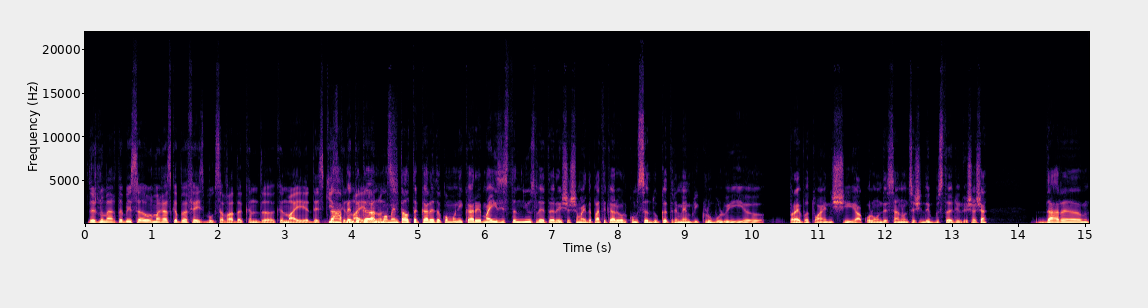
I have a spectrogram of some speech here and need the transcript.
Deci lumea ar trebui să urmărească pe Facebook să vadă când, când mai e deschis, da, când pentru mai că e în anunț. moment altă cale de comunicare mai există newslettere și așa mai departe, care oricum se duc către membrii clubului uh, Private Wine și acolo unde se anunță și degustările și așa. Dar uh,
